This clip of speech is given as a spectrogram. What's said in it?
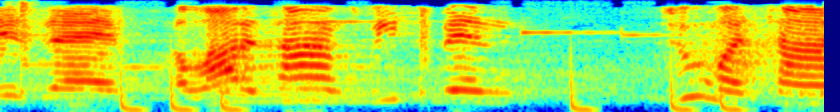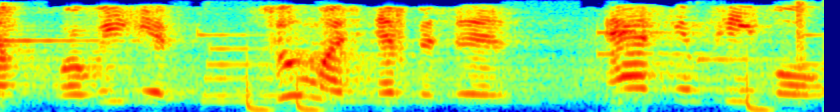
is that a lot of times we spend too much time where we give too much emphasis asking people,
